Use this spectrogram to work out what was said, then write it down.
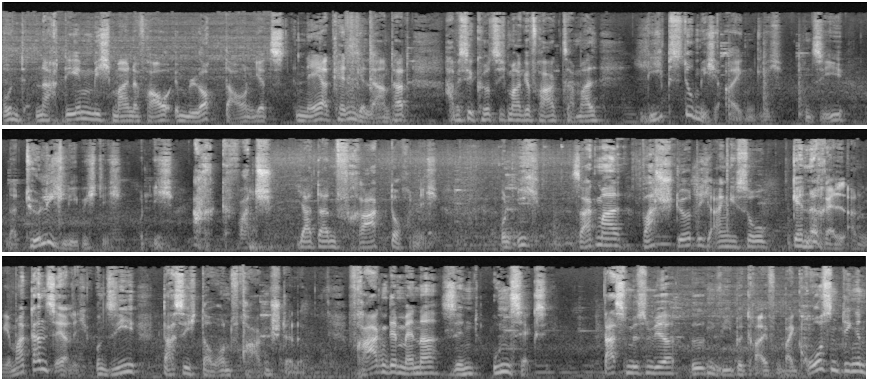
Und nachdem mich meine Frau im Lockdown jetzt näher kennengelernt hat, habe ich sie kürzlich mal gefragt, sag mal, liebst du mich eigentlich? Und sie, natürlich liebe ich dich. Und ich, ach Quatsch, ja dann frag doch nicht. Und ich, sag mal, was stört dich eigentlich so generell an mir? Mal ganz ehrlich. Und sie, dass ich dauernd Fragen stelle. Fragende Männer sind unsexy. Das müssen wir irgendwie begreifen. Bei großen Dingen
